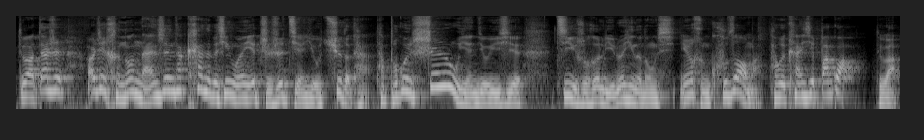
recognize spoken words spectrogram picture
对吧？但是而且很多男生他看这个新闻也只是捡有趣的看，他不会深入研究一些技术和理论性的东西，因为很枯燥嘛。他会看一些八卦，对吧？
